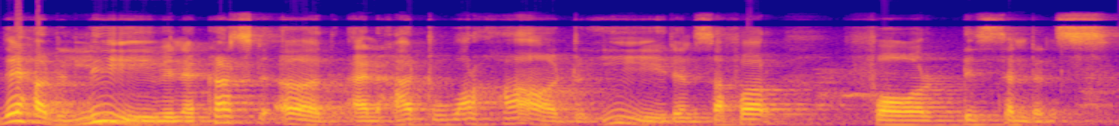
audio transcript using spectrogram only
They had to live in a cursed earth and had to work hard to eat and suffer for descendants.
